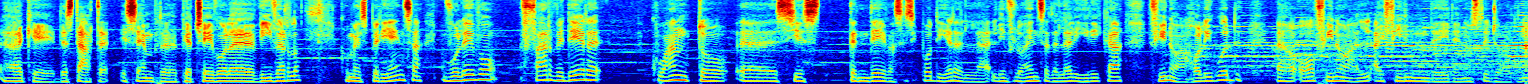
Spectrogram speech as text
eh, che d'estate è sempre piacevole viverlo come esperienza. Volevo far vedere quanto eh, si è estendeva, se si può dire, l'influenza della lirica fino a Hollywood eh, o fino al, ai film dei, dei nostri giorni.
